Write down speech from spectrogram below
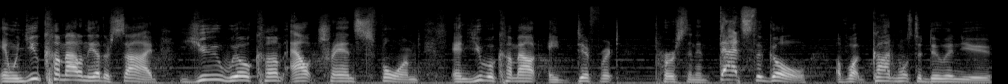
And when you come out on the other side, you will come out transformed and you will come out a different person. And that's the goal of what God wants to do in you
